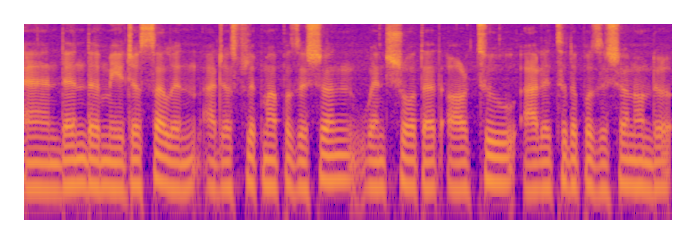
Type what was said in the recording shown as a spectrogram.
and then the major selling I just flipped my position went short at R2 added to the position on the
